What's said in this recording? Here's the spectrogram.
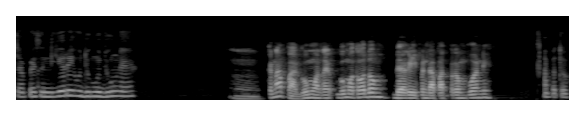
capek sendiri ujung-ujungnya Hmm, Kenapa? Gue mau gue mau tahu dong dari pendapat perempuan nih. apa tuh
